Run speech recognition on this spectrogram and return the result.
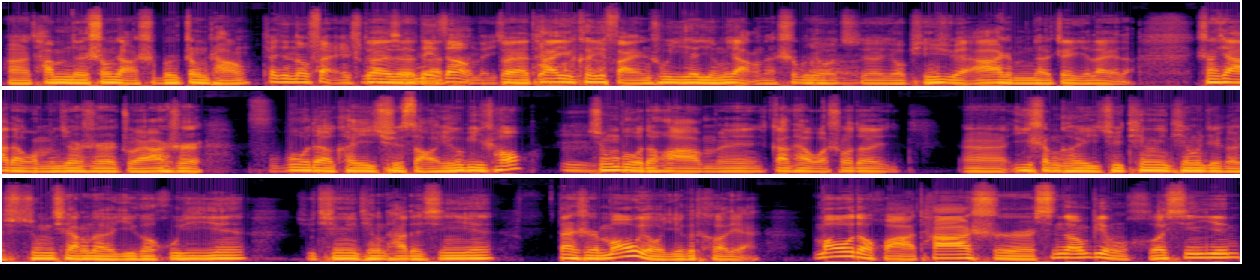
啊、它们的生长是不是正常？它就能反映出一些对对对内脏的一些对。它也可以反映出一些营养的，是不是有嗯有贫血啊什么的这一类的。剩下的我们就是主要是腹部的可以去扫一个 B 超，嗯胸部的话，我们刚才我说的，呃，医生可以去听一听这个胸腔的一个呼吸音，去听一听它的心音。但是猫有一个特点，猫的话，它是心脏病和心音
